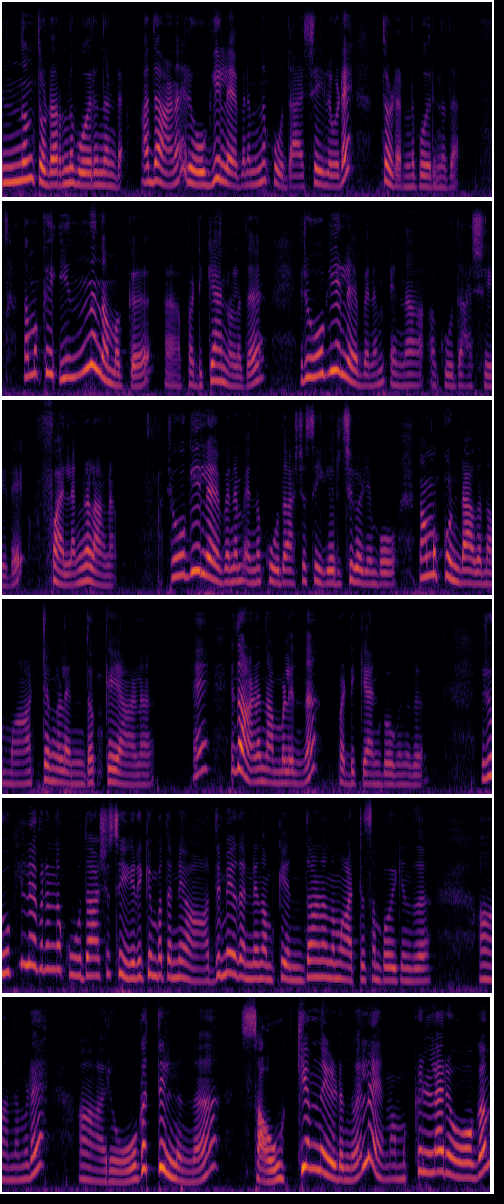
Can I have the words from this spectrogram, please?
ഇന്നും തുടർന്നു പോരുന്നുണ്ട്. അതാണ് രോഗീലേപനം എന്ന കൂതാശയിലൂടെ തുടർന്നു പോരുന്നത്. നമുക്ക് ഇന്ന് നമുക്ക് പഠിക്കാനുള്ളത് രോഗീലേപനം എന്ന കൂതാശയുടെ ഫലങ്ങളാണ്. രോഗീലേപനം എന്ന കൂതാശ സ്വീകരിച്ചു കഴിയുമ്പോൾ നമുക്കുണ്ടാകുന്ന മാറ്റങ്ങൾ എന്തൊക്കെയാണ്? ഇതാണ് നമ്മൾ ഇന്ന് പഠിക്കാൻ പോകുന്നത്. രോഗീലേപനം എന്ന കൂതാശ സ്വീകരിക്കുമ്പോൾ തന്നെ ആദ്യമേ തന്നെ നമുക്ക് എന്താണ് മാറ്റം സംഭവിക്കുന്നത്? ആ നമ്മുടെ ആ രോഗത്തിൽ നിന്ന് സൗഖ്യം നേടുന്നു അല്ലേ? നമുക്കുള്ള രോഗം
